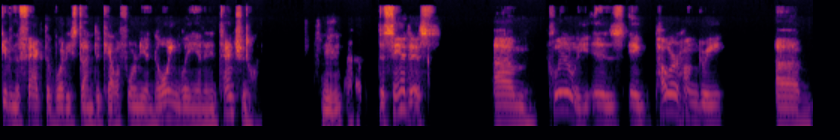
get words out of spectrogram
given the fact of what he's done to California knowingly and intentionally. Mm-hmm. Uh, DeSantis um, clearly is a power hungry, um,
